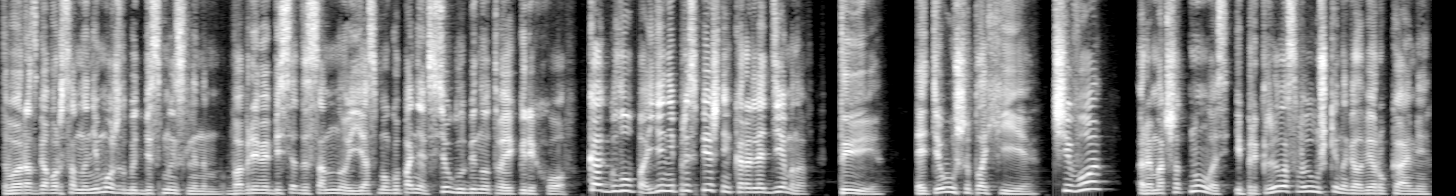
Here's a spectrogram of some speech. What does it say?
Твой разговор со мной не может быть бессмысленным. Во время беседы со мной я смогу понять всю глубину твоих грехов. Как глупо, я не приспешник короля демонов. Ты. Эти уши плохие. Чего? Рэм отшатнулась и прикрыла свои ушки на голове руками.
